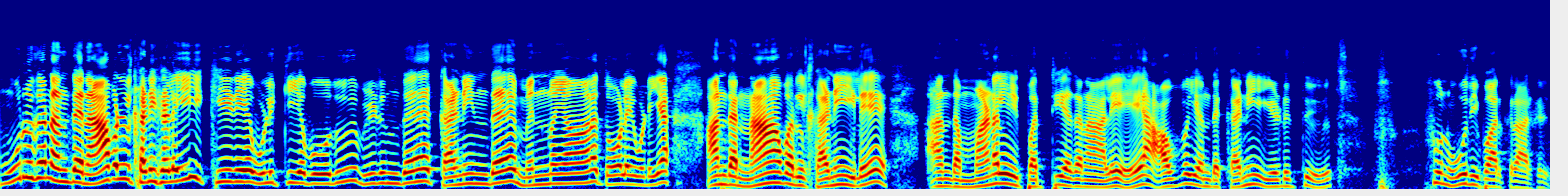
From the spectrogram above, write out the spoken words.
முருகன் அந்த நாவல் கனிகளை கீழே உலுக்கிய போது விழுந்த கனிந்த மென்மையான தோலை உடைய அந்த நாவல் கனியிலே அந்த மணல் பற்றியதனாலே அவ்வை அந்த கனியை எடுத்து ஃபுன் ஊதி பார்க்கிறார்கள்.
